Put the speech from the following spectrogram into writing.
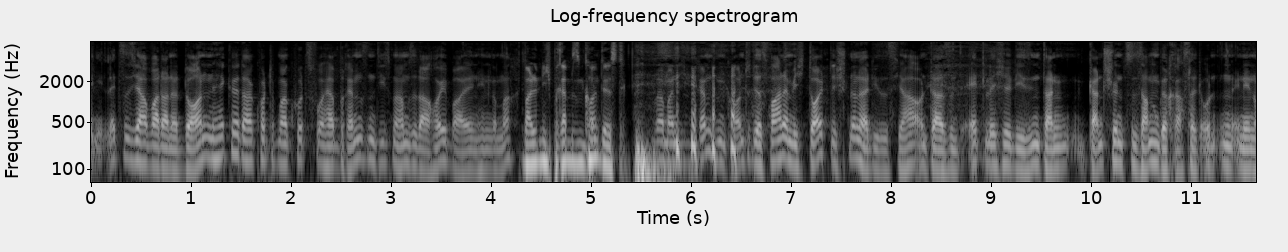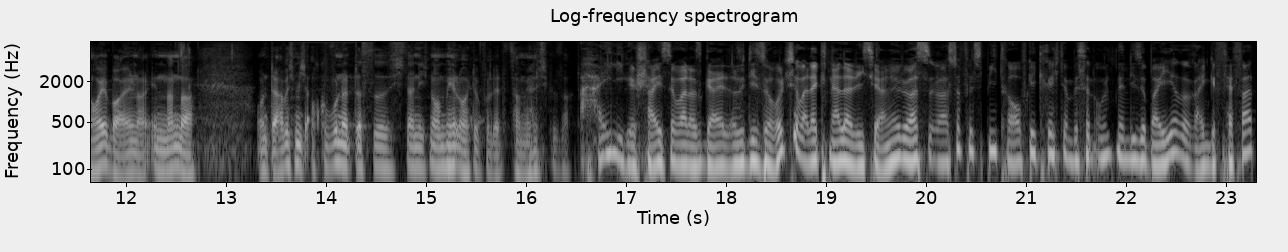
Letztes Jahr war da eine Dornenhecke, da konnte man kurz vorher bremsen. Diesmal haben sie da Heuballen hingemacht Weil du nicht bremsen konntest. weil man nicht bremsen konnte. Das war nämlich deutlich schneller dieses Jahr und da sind etliche, die sind dann ganz schön zusammengerasselt unten in den Heuballen ineinander. Und da habe ich mich auch gewundert, dass sich da nicht noch mehr Leute verletzt haben, ehrlich gesagt. Heilige Scheiße, war das geil. Also diese Rutsche war der Knaller dieses Jahr. Ne? Du hast, du hast so viel Speed draufgekriegt und bist dann unten in diese Barriere reingepfeffert.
